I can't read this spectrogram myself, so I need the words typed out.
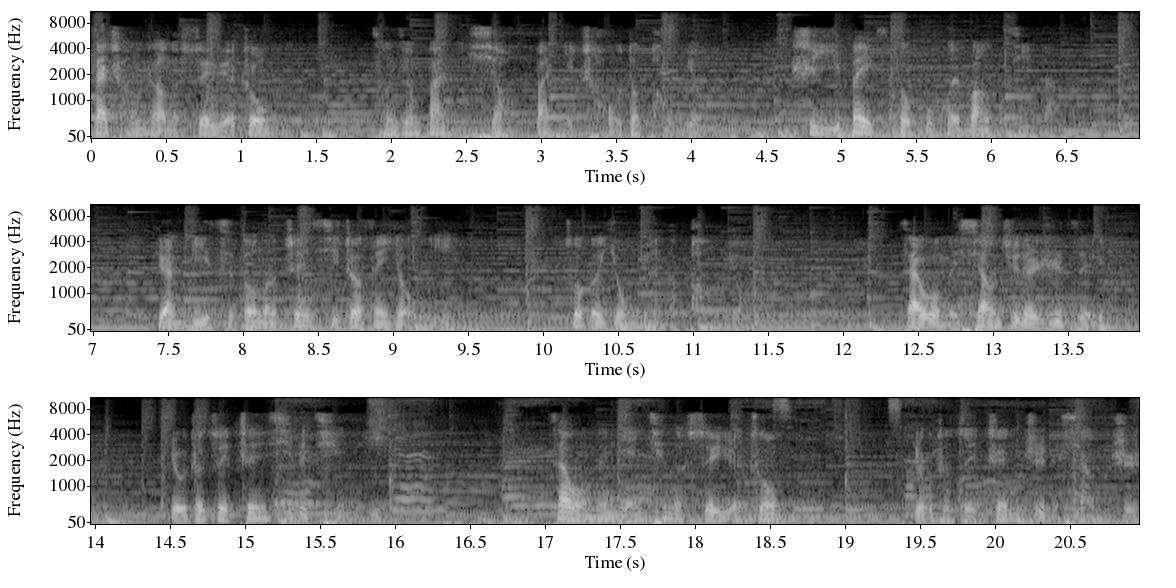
在成长的岁月中，曾经伴你笑、伴你愁的朋友，是一辈子都不会忘记的。愿彼此都能珍惜这份友谊，做个永远的朋友。在我们相聚的日子里，有着最珍惜的情谊；在我们年轻的岁月中，有着最真挚的相知。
